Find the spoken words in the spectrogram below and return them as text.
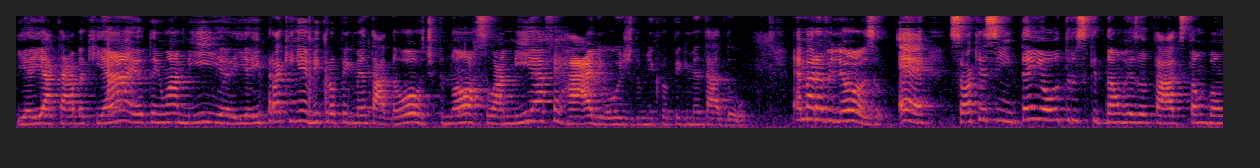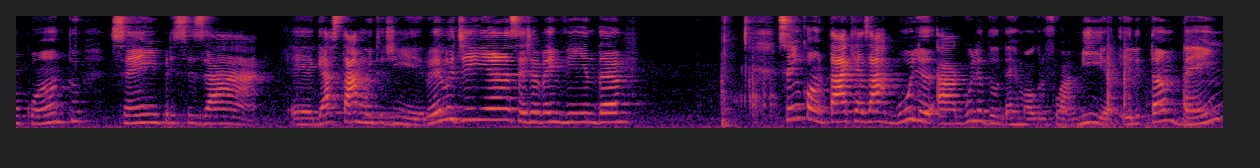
e aí acaba que, ah, eu tenho um AMIA, e aí para quem é micropigmentador, tipo, nossa, o AMIA é a Ferrari hoje do micropigmentador. É maravilhoso? É, só que assim, tem outros que dão resultados tão bom quanto, sem precisar é, gastar muito dinheiro. Eludinha, seja bem-vinda. Sem contar que as agulhas, a agulha do dermógrafo Amia, ele também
